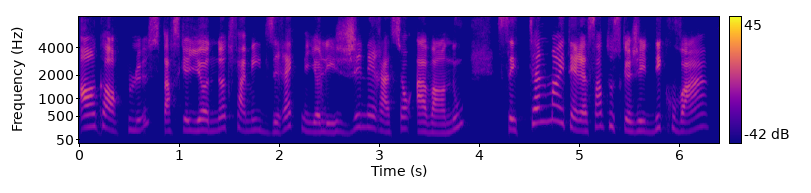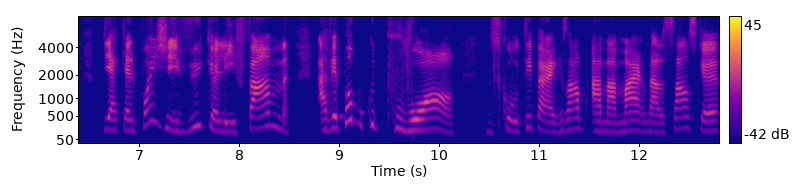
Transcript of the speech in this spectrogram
encore plus, parce qu'il y a notre famille directe, mais il y a les générations avant nous, c'est tellement intéressant tout ce que j'ai découvert, puis à quel point j'ai vu que les femmes n'avaient pas beaucoup de pouvoir du côté, par exemple, à ma mère, dans le sens que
